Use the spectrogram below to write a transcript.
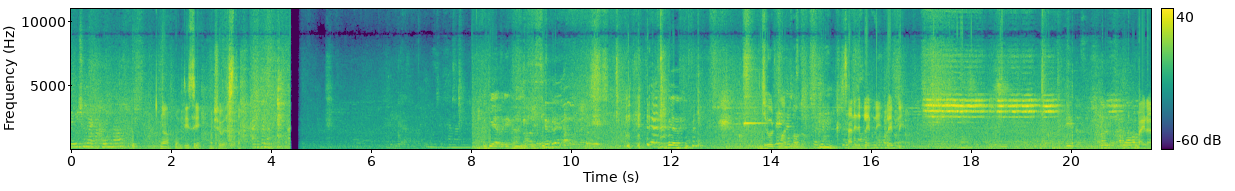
এই সময় একটা ফোন দাও না আমি দিছি আমি ব্যস্ত। আসবে না বিয়া করে বিয়া ঝুট মার সানি বাইরা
